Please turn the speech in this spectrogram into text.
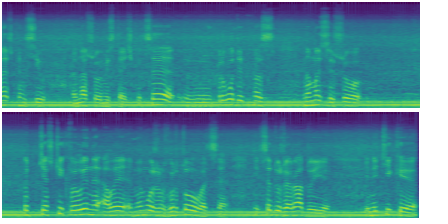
мешканців нашого містечка. Це е, приводить нас на мисль, що хоч тяжкі хвилини, але ми можемо згуртовуватися, і це дуже радує і не тільки е,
